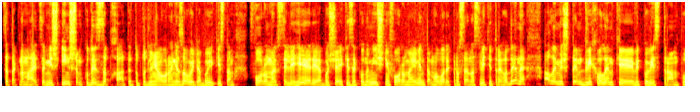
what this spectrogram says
це так намагається між іншим кудись запхати. Тобто для нього організовують або якісь там форуми в Селігері, або ще якісь економічні форуми. І він там говорить про все на світі три години. Але між тим дві хвилинки відповість Трампу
